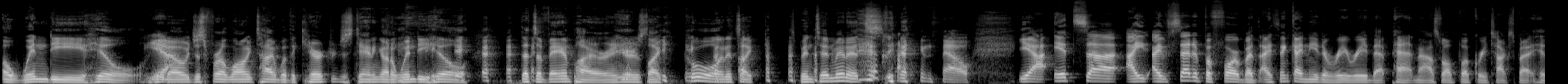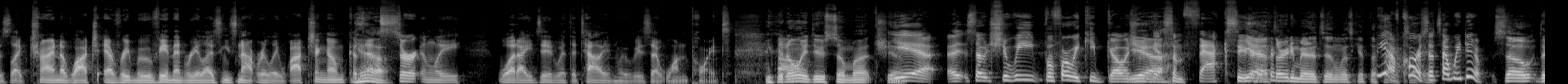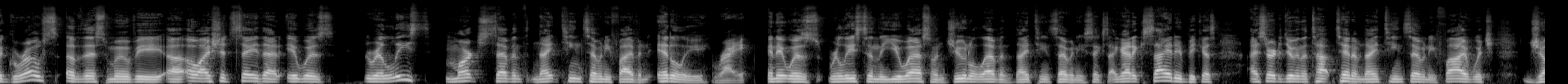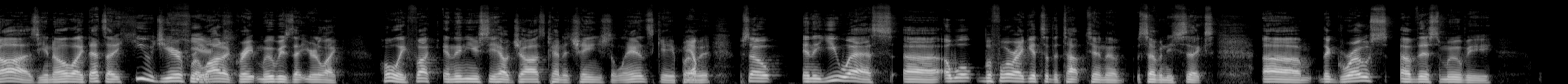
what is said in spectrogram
a windy hill, you know, just for a long time with a character just standing on a windy hill that's a vampire, and you're just like, cool. And it's like, it's been 10 minutes. I know. Yeah, it's uh I I've said it before, but I think I need to reread that Patton Oswalt book where he talks about his like trying to watch every movie and then realizing he's not really watching them because Yeah. that's certainly what I did with Italian movies at one point. You can only do so much. Yeah. Yeah. uh, so should we before we keep going, should Yeah. we get some facts here? Yeah, 30 minutes in, let's get the yeah, of course. That's how we do. So the gross of this movie. Uh, oh, I should say that it was released March seventh, nineteen seventy five, in Italy, Right. and it was released in the U.S. on June eleventh, nineteen seventy six. I got excited because I started doing the top ten of nineteen seventy five, which Jaws. You know, like that's a huge year for Huge. a lot of great movies that you're like, holy fuck, and then you see how Jaws kind of changed the landscape of Yep. it. So in the U.S., uh, oh, well, before I get to the top ten of seventy six, um, the gross of this movie,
